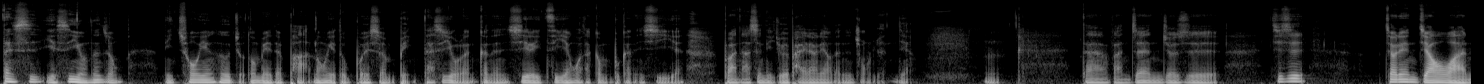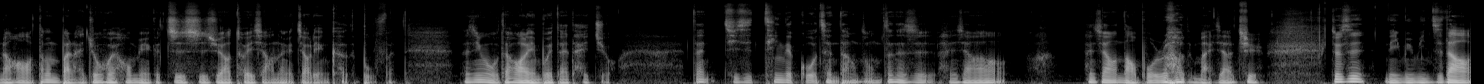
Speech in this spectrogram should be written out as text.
但是也是有那种你抽烟喝酒都没得怕，然后也都不会生病。但是有人可能吸了一次烟，或他根本不可能吸烟，不然他身体就会排尿尿的那种人，这样。嗯，但反正就是，其实教练教完，然后他们本来就会后面有个知识需要推销那个教练课的部分，但是因为我在花莲不会待太久。但其实听的过程当中，真的是很想要、很想要脑波 弱的买下去。就是你明明知道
